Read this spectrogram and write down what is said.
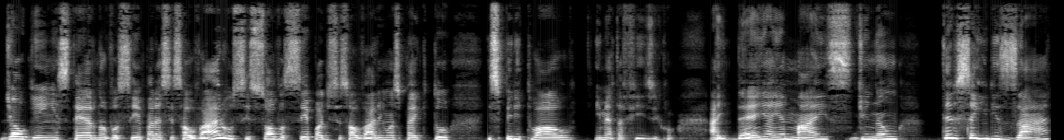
de alguém externo a você para se salvar ou se só você pode se salvar em um aspecto espiritual e metafísico. A ideia é mais de não terceirizar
